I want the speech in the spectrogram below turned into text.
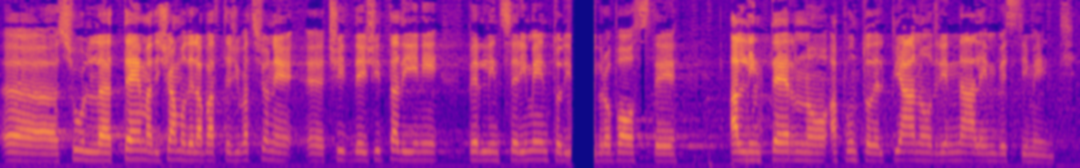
eh, sul tema diciamo, della partecipazione eh, dei cittadini per l'inserimento di proposte all'interno appunto del piano triennale investimenti.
